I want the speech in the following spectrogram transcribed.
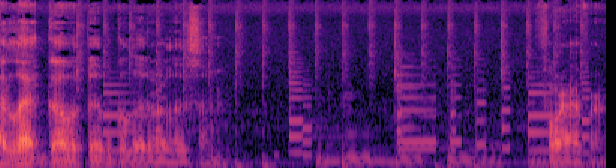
I let go of biblical literalism forever.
